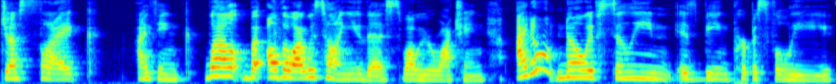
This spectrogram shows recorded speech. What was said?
just like I think, well, but although I was telling you this while we were watching, I don't know if Celine is being purposefully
